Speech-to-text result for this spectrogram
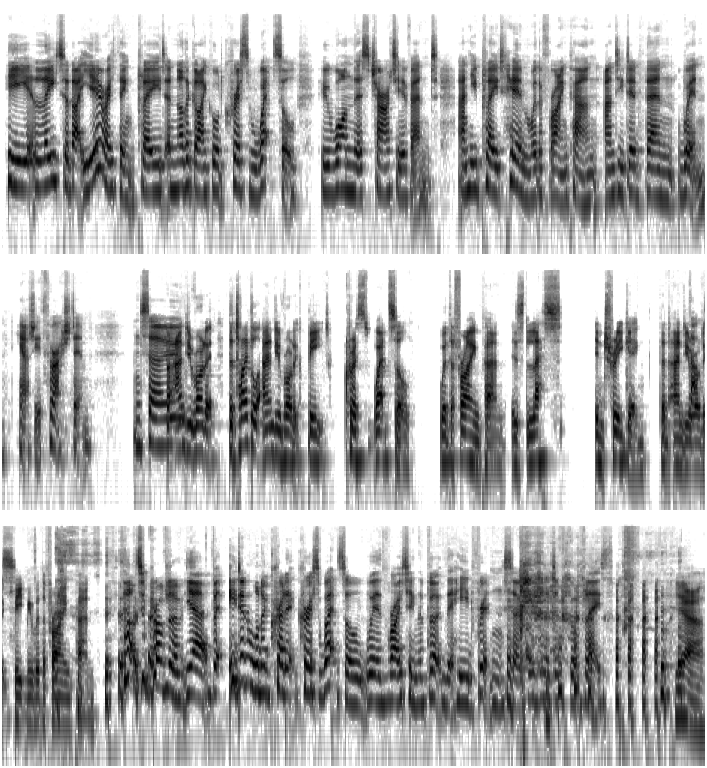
he later that year, I think, played another guy called Chris Wetzel, who won this charity event. And he played him with a frying pan, and he did then win. He actually thrashed him. And so. But Andy Roddick, the title Andy Roddick beat Chris Wetzel with a frying pan is less intriguing than Andy That's- Roddick beat me with a frying pan. That's a problem, yeah. But he didn't want to credit Chris Wetzel with writing the book that he'd written, so he's in a difficult place. yeah.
